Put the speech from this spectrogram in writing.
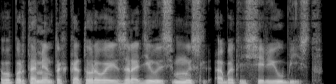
в апартаментах которого и зародилась мысль об этой серии убийств.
